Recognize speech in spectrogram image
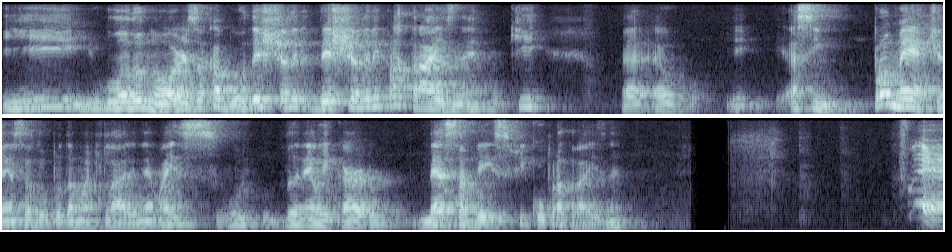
e o Lando Norris acabou deixando ele, deixando ele para trás, né? O que é, é, assim promete nessa dupla da McLaren, né? Mas o Daniel Ricardo nessa vez ficou para trás, né? É,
